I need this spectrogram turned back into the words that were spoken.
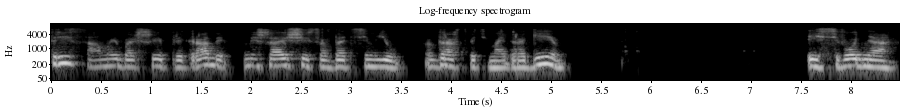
Три самые большие преграды, мешающие создать семью. Здравствуйте, мои дорогие. И сегодня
